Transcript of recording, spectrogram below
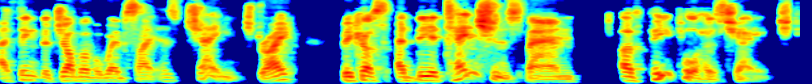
I think the job of a website has changed, right? Because uh, the attention span of people has changed.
